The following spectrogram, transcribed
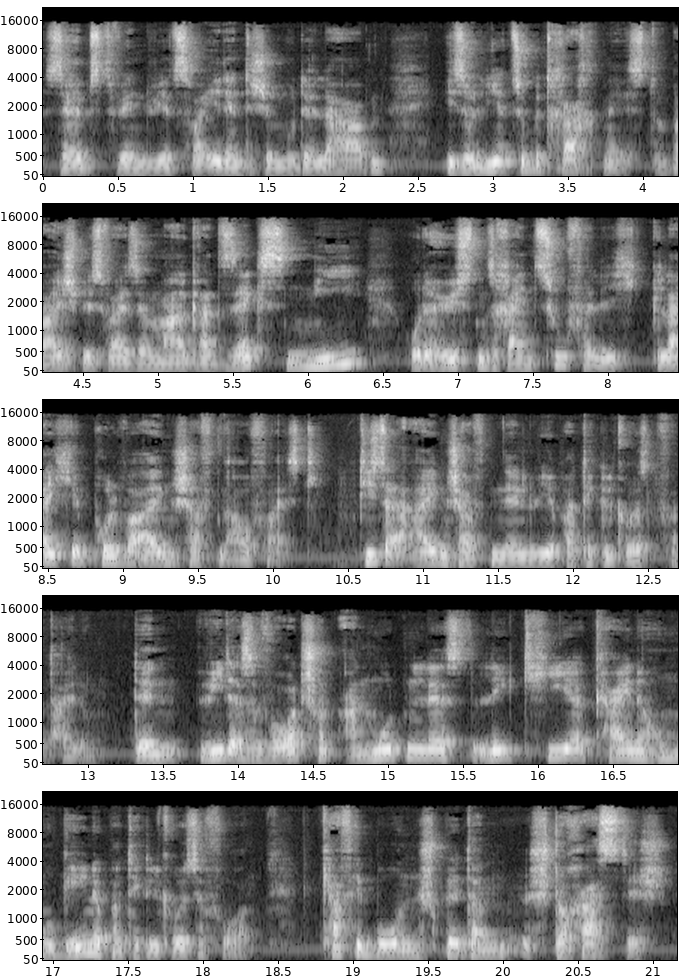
selbst wenn wir zwei identische Modelle haben, isoliert zu betrachten ist und beispielsweise Malgrad 6 nie oder höchstens rein zufällig gleiche Pulvereigenschaften aufweist. Diese Eigenschaften nennen wir Partikelgrößenverteilung. Denn wie das Wort schon anmuten lässt, liegt hier keine homogene Partikelgröße vor. Kaffeebohnen splittern stochastisch,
